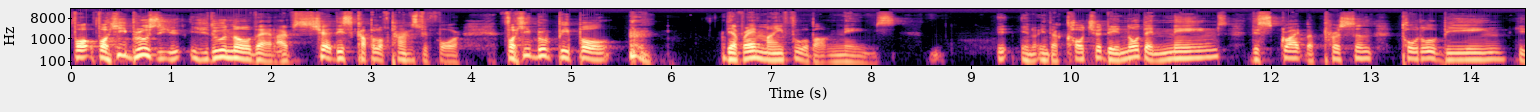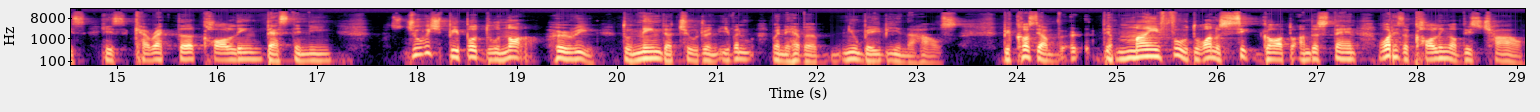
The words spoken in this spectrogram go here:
For, for Hebrews, you, you do know that. I've shared this couple of times before. For Hebrew people, they're very mindful about names. It, you know, in their culture, they know that names describe a person, total being, his, his character, calling, destiny. Jewish people do not hurry to name their children, even when they have a new baby in the house because they are they're mindful to want to seek God to understand what is the calling of this child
